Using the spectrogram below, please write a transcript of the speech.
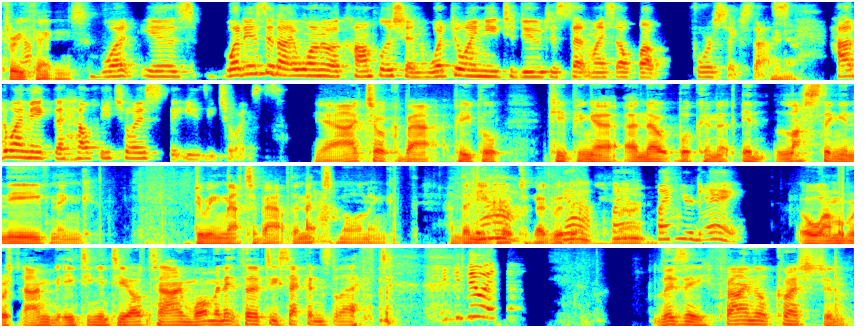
Three things. What is what is it I want to accomplish and what do I need to do to set myself up for success? Yeah. How do I make the healthy choice the easy choice? Yeah, I talk about people keeping a, a notebook and in, last thing in the evening, doing that about the next yeah. morning and then yeah, you go to bed with yeah, it. Plan, right. plan your day. Oh, I'm I'm eating into your time. One minute thirty seconds left. You can do it. Lizzie, final question.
